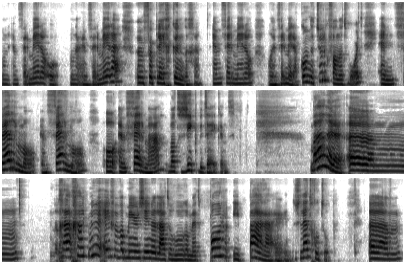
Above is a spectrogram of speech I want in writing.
un enfermero o una enfermera, een verpleegkundige. Enfermero o enfermera. Komt natuurlijk van het woord enfermo, enfermo o enferma, wat ziek betekent. Vale, um, ga, ga ik nu even wat meer zinnen laten horen met por y para erin. Dus let goed op. Um,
